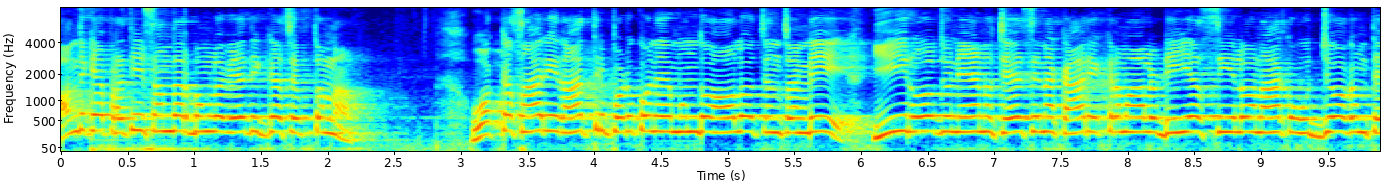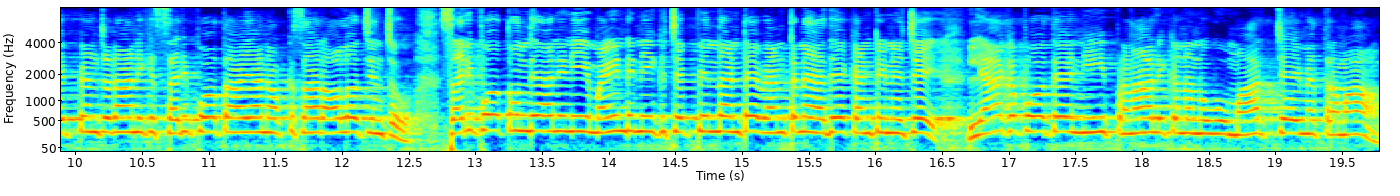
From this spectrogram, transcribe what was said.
అందుకే ప్రతి సందర్భంలో వేదికగా చెప్తున్నా ఒక్కసారి రాత్రి పడుకునే ముందు ఆలోచించండి ఈరోజు నేను చేసిన కార్యక్రమాలు డిఎస్సిలో నాకు ఉద్యోగం తెప్పించడానికి సరిపోతాయని ఒక్కసారి ఆలోచించు. సరిపోతుంది అని నీ మైండ్ నీకు చెప్పిందంటే వెంటనే అదే కంటిన్యూ చేయి. లేకపోతే నీ ప్రణాళికను నువ్వు మార్చేయి మిత్రమా.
